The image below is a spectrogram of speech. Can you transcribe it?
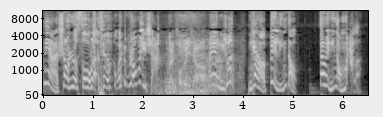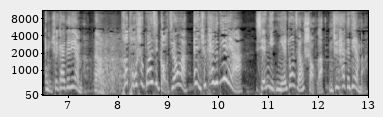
店啊上热搜了，我也不知道为啥。我们来讨论一下啊。哎呀，你说，你看啊，被领导、单位领导骂了，哎，你去开个店吧，啊，和同事关系搞僵了，哎，你去开个店呀。嫌你年终奖少了，你去开个店吧；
